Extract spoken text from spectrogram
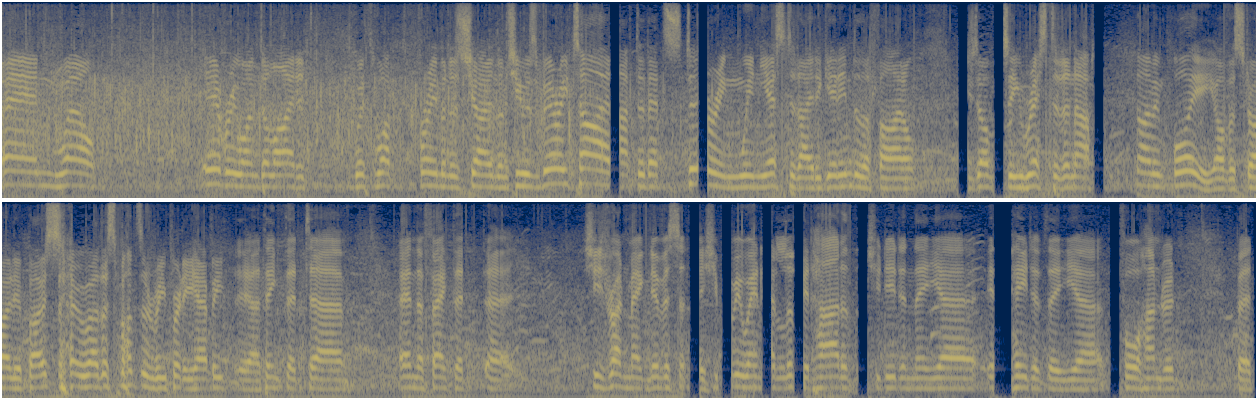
And, well, everyone delighted with what Freeman has shown them. She was very tired after that stirring win yesterday to get into the final. She's obviously rested enough. I'm employee of Australia Post, so uh, the sponsor will be pretty happy. Yeah, I think that, um, and the fact that uh, she's run magnificently. She probably went out a little bit harder than she did in the, uh, in the heat of the uh, 400, but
